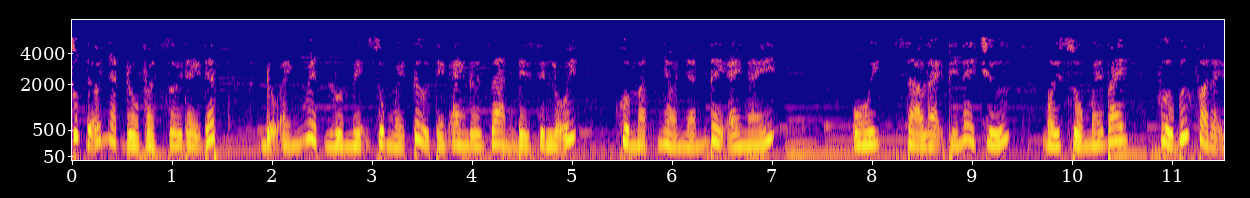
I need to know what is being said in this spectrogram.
giúp đỡ nhặt đồ vật rơi đầy đất. Đỗ Ánh Nguyệt luôn miệng dùng mấy từ tiếng Anh đơn giản để xin lỗi, khuôn mặt nhỏ nhắn đầy áy náy. Ôi, sao lại thế này chứ? Mới xuống máy bay, vừa bước vào đại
